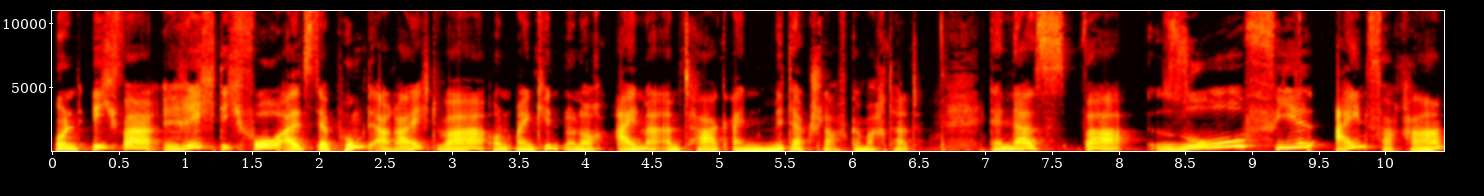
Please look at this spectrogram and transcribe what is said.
Und ich war richtig froh, als der Punkt erreicht war und mein Kind nur noch einmal am Tag einen Mittagsschlaf gemacht hat. Denn das war so viel einfacher,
